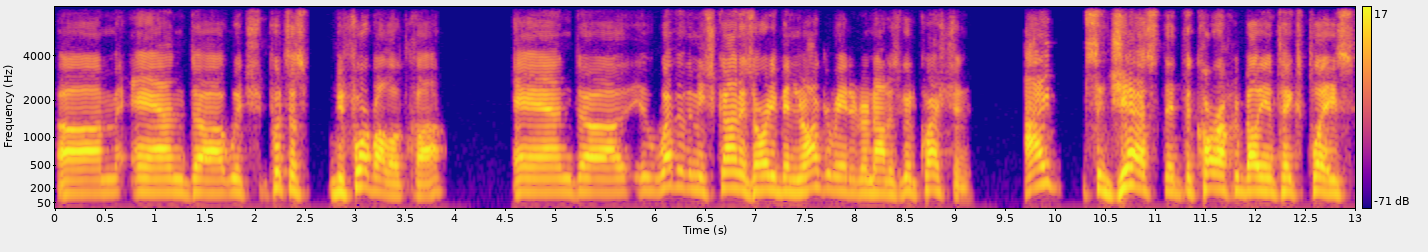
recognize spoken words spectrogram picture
um, and uh, which puts us before Balotcha. And uh, whether the Mishkan has already been inaugurated or not is a good question. I suggest that the Korach rebellion takes place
